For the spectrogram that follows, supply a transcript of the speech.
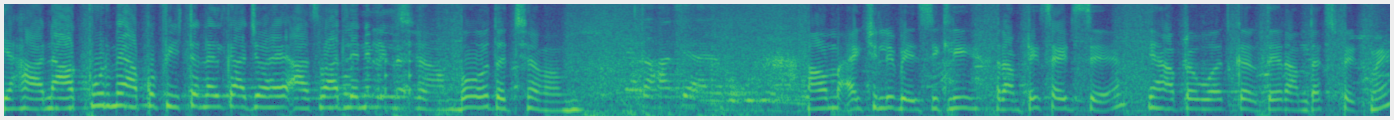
यहाँ नागपुर में आपको फ़िश टनल का जो है आस्वाद लेने में अच्छा बहुत अच्छा मैम कहाँ से आए हो? हम एक्चुअली बेसिकली रामटेक साइड से यहाँ पे वर्क करते हैं रामटेक स्ट्रीट में।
